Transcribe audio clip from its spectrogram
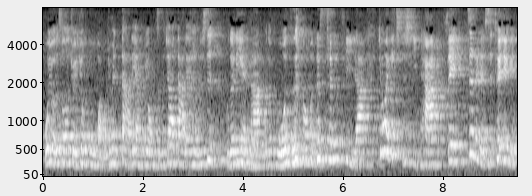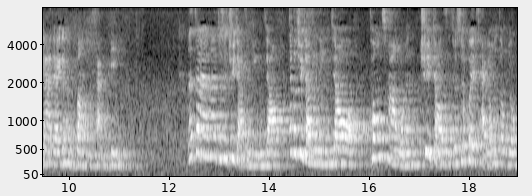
我有的时候觉得用不完，我就会大量用。怎么叫大量用？就是我的脸啊，我的脖子啊，我的身体呀、啊，就会一直洗它。所以这个也是推荐给大家一个很棒的产品。那再来呢，就是去角质凝胶。这个去角质凝胶哦，通常我们去角质就是会采用那种有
